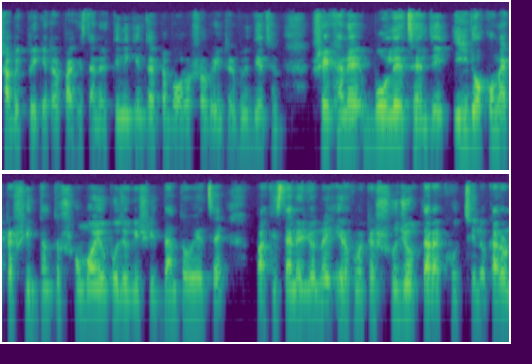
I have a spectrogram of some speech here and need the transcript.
সাবেক ক্রিকেটার পাকিস্তানের, তিনি কিন্তু একটা বড় সড় ইন্টারভিউ দিয়েছেন। সেখানে বলেছেন যে এই রকম একটা সিদ্ধান্ত, সময় উপযোগী সিদ্ধান্ত হয়েছে। পাকিস্তানের জন্য এরকম একটা সুযোগ তারা খুঁজছিল। কারণ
